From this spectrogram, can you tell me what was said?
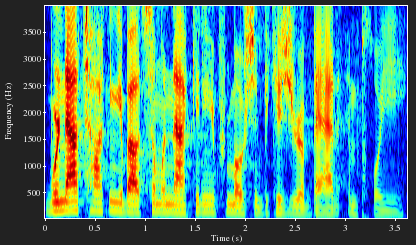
we're not talking about someone not getting a promotion because you're a bad employee.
